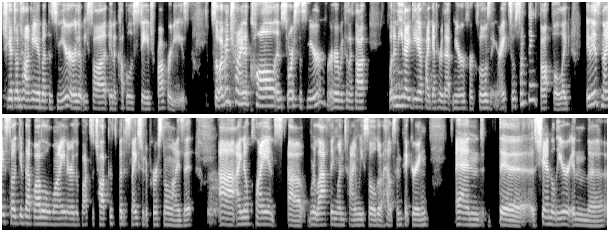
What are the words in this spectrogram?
she kept on talking about this mirror that we saw in a couple of stage properties so I've been trying to call and source this mirror for her because I thought, what a neat idea if I get her that mirror for closing, right? So something thoughtful, like it is nice to give that bottle of wine or the box of chocolates, but it's nicer to personalize it. Uh, I know clients uh, were laughing one time we sold a house in Pickering and the chandelier in the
